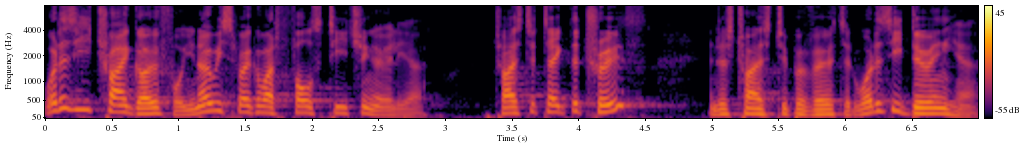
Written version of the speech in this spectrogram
What does he try go for? You know, we spoke about false teaching earlier. Tries to take the truth and just tries to pervert it. What is he doing here?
